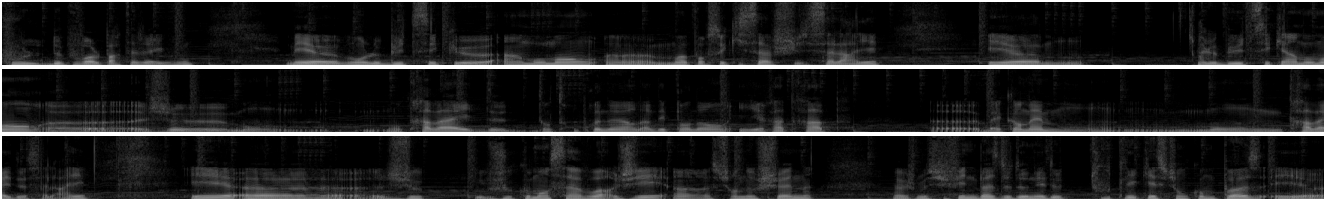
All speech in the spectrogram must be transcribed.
cool de pouvoir le partager avec vous. Mais euh, bon, le but c'est que à un moment, euh, moi pour ceux qui savent, je suis salarié. Et euh, le but c'est qu'à un moment, je, mon, travail d'entrepreneur, d'indépendant, il rattrape bah, quand même mon, travail de salarié. Et je, je, commence à avoir, j'ai sur Notion je me suis fait une base de données de toutes les questions qu'on me pose et euh,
